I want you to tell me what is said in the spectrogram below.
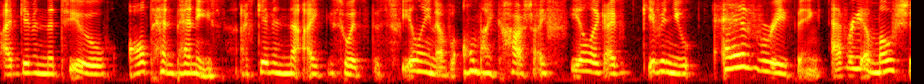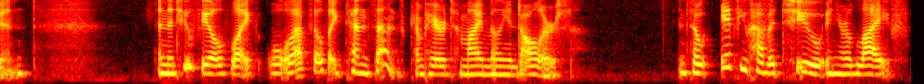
I've given the two all 10 pennies. I've given that. I, so it's this feeling of, oh my gosh, I feel like I've given you everything, every emotion. And the two feels like, well, that feels like 10 cents compared to my million dollars. And so if you have a two in your life,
